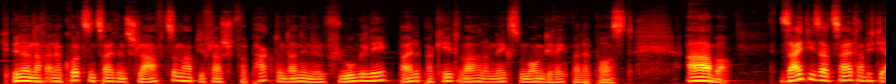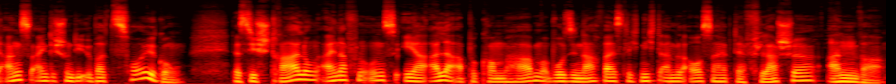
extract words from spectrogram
Ich bin dann nach einer kurzen Zeit ins Schlafzimmer, habe die Flasche verpackt und dann in den Flur gelegt. Beide Pakete waren am nächsten Morgen direkt bei der Post. Aber seit dieser Zeit habe ich die Angst, eigentlich schon die Überzeugung, dass die Strahlung einer von uns eher alle abbekommen haben, obwohl sie nachweislich nicht einmal außerhalb der Flasche an war.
